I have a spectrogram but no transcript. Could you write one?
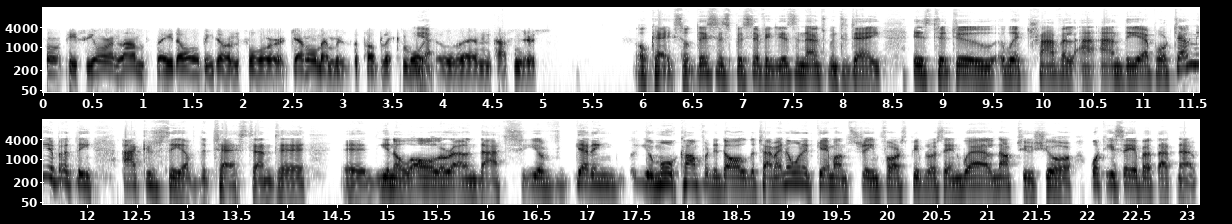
for PCR and LAMP, they'd all be done for general members of the public more yeah. so than passengers. Okay, so this is specifically this announcement today is to do with travel and the airport. Tell me about the accuracy of the test and uh, uh, you know all around that. You're getting you're more confident all the time. I know when it came on stream first, people were saying, "Well, not too sure." What do you say about that now?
